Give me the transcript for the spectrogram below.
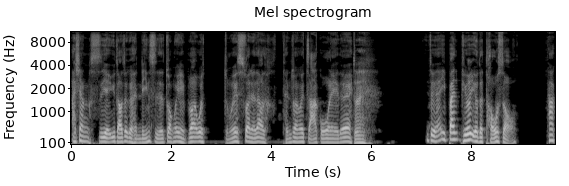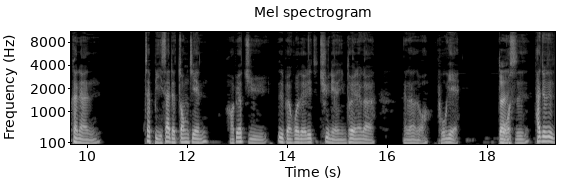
啊，像矢野遇到这个很临时的状况，也不知道为怎么会算得到藤川会砸锅嘞，对不对？对，对啊，一般比如说有的投手，他可能在比赛的中间，好，比如举日本或者例子，去年隐退那个那个什么浦野博士，他就是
